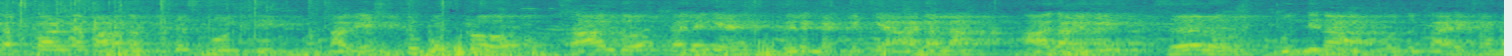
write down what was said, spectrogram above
ಚಪ್ಪಾಳನೆ ಬಹಳ ದೊಡ್ಡ ಸ್ಫೂರ್ತಿ ನಾವು ಎಷ್ಟು ಕೊಟ್ಟರು ಸಾಲದು ಕಲೆಗೆ ಬೆಲೆ ಕಟ್ಟಲಿಕ್ಕೆ ಆಗಲ್ಲ. ಹಾಗಾಗಿ ಸರ್ ಮುಂದಿನ ಒಂದು ಕಾರ್ಯಕ್ರಮ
